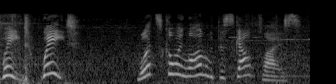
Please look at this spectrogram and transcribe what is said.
Wait, wait! What's going on with the scout flies?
